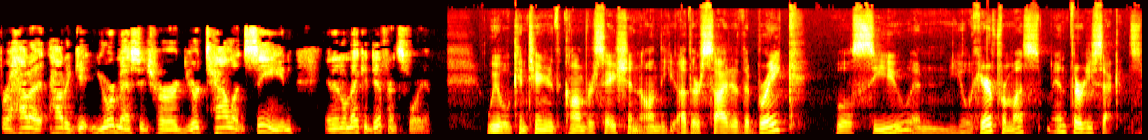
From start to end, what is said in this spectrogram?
for how to, how to get your message heard, your talent seen, and it'll make a difference for you. We will continue the conversation on the other side of the break. We'll see you and you'll hear from us in 30 seconds.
